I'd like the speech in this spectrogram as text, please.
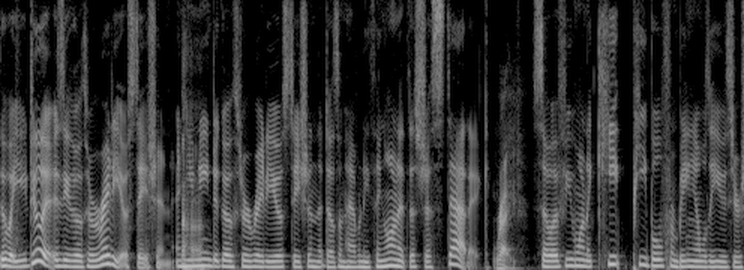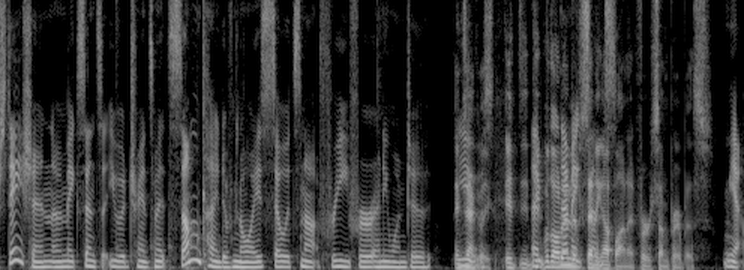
the way you do it is you go through a radio station and Uh-huh. you need to go through a radio station that doesn't have anything on it that's just static. Right. So if you want to keep people from being able to use your station, it makes sense that you would transmit some kind of noise so it's not free for anyone to Exactly. use. It, it- That- people don't end up setting sense. up on it for some purpose, Yeah.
